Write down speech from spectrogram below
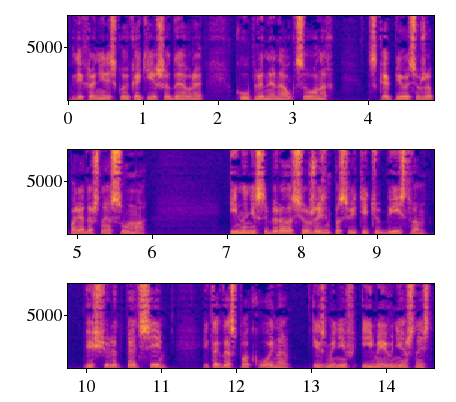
где хранились кое-какие шедевры, купленные на аукционах, скопилась уже порядочная сумма. Инна не собиралась всю жизнь посвятить убийствам, еще лет пять-семь, и тогда спокойно, изменив имя и внешность,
